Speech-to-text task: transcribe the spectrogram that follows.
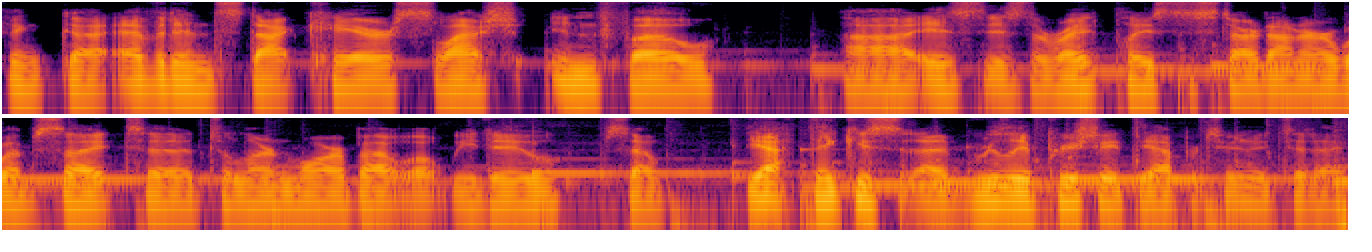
think uh, evidence.care slash info uh, is, is the right place to start on our website to, to learn more about what we do. So, yeah, thank you. I really appreciate the opportunity today.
